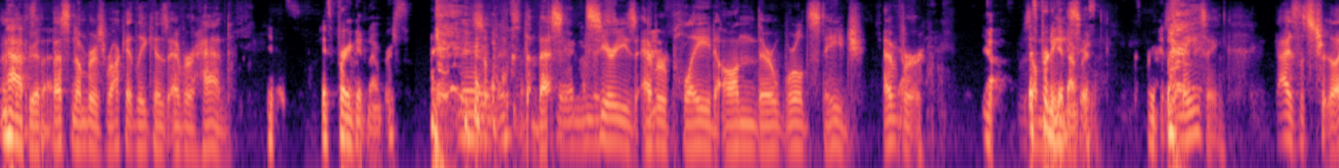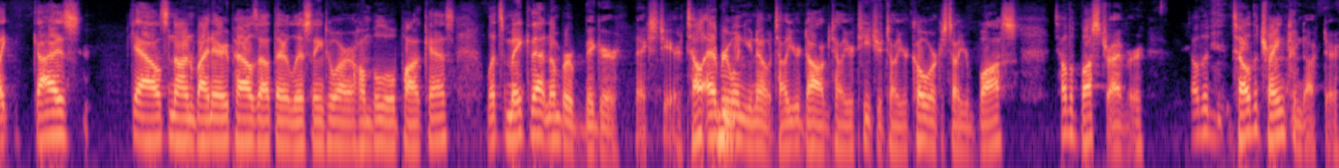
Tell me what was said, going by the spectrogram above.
I'm I happy with the that. best numbers Rocket League has ever had. It's it's pretty good numbers. Very- So it's the best series ever played on their world stage ever. Yeah. It was It's pretty good amazing. numbers. It's pretty good. amazing. guys, let's tr- like guys, gals, non-binary pals out there listening to our humble little podcast. Let's make that number bigger next year. Tell Mm-hmm. everyone you know. Tell your dog. Tell your teacher. Tell your coworkers. Tell your boss. Tell the bus driver. Tell the tell the train conductor.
